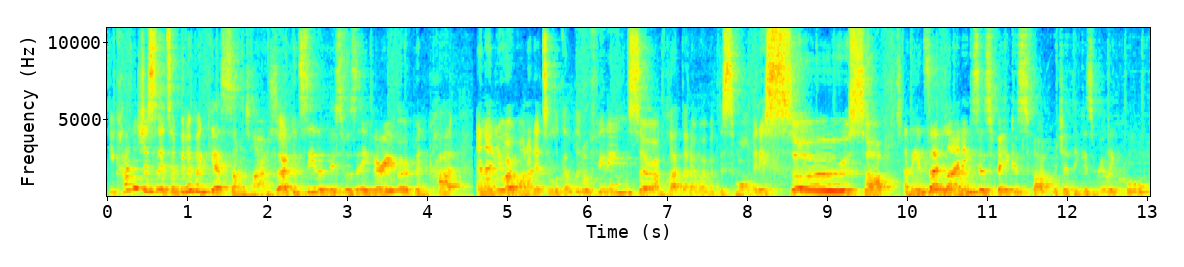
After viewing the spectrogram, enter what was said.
You kind of just, it's a bit of a guess sometimes. So I could see that this was a very open cut and I knew I wanted it to look a little fitting. So I'm glad that I went with the small. It is so soft. And the inside lining says fake as fuck, which I think is really cool.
